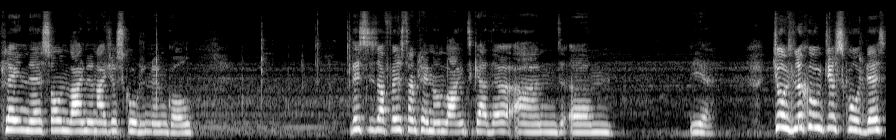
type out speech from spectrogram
playing this online, and I just scored an own goal. This is our first time playing online together, and um, yeah. George, look who just scored this.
